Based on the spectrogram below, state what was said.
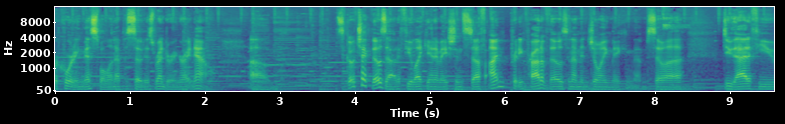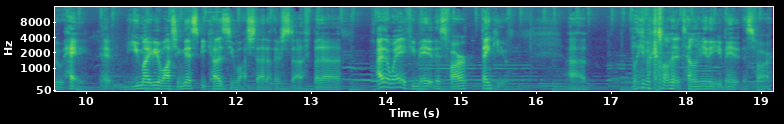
recording this while an episode is rendering right now. Um, so go check those out if you like animation stuff. I'm pretty proud of those and I'm enjoying making them. So uh, do that if you, hey, eh, you might be watching this because you watched that other stuff. But uh, either way, if you made it this far, thank you. Uh, leave a comment telling me that you made it this far.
